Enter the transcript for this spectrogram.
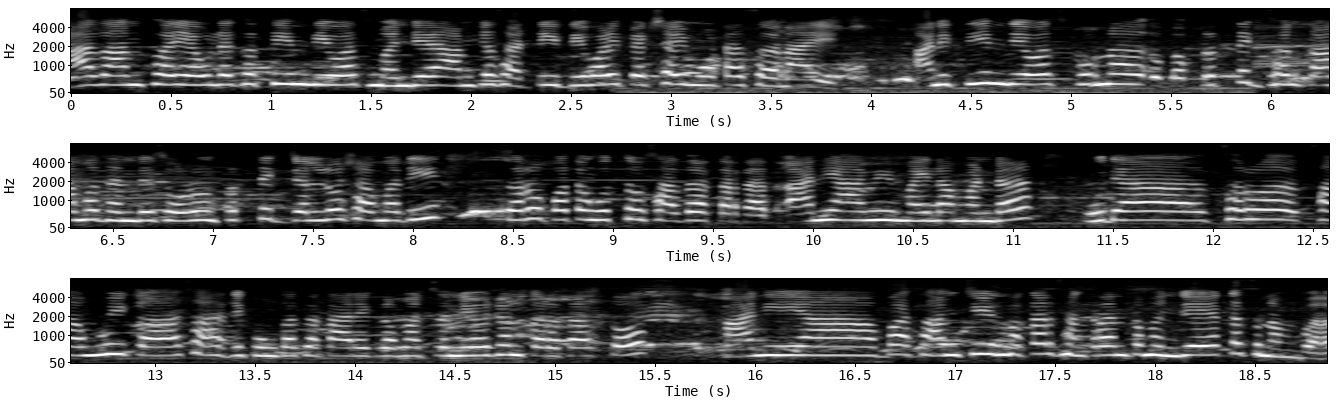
आज आमचं एवढ्याचं तीन दिवस म्हणजे आमच्यासाठी दिवाळीपेक्षाही मोठा सण आहे. आणि तीन दिवस पूर्ण प्रत्येक जण कामधंदे सोडून प्रत्येक जल्लोषामध्ये सर्व पतंग उत्सव साजरा करतात. आणि आम्ही महिला मंडळ उद्या सर्व सामूहिक असा हळदी कुंकाचा कार्यक्रमाचं नियोजन करत असतो. आणि बस आमची मकर संक्रांत म्हणजे एकच नंबर.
